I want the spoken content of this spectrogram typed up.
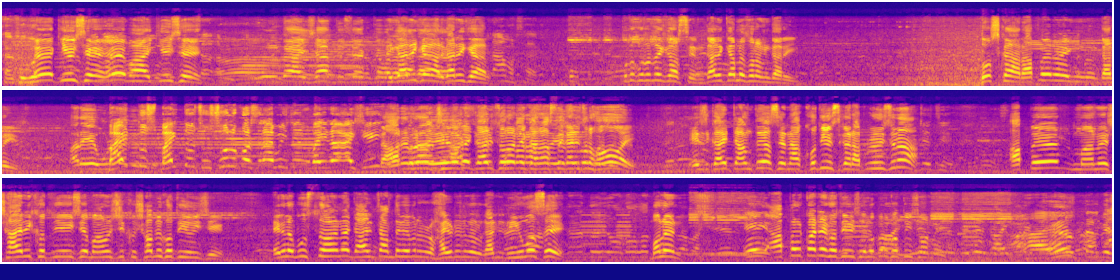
এ কি হইছে? এ ভাই কি হইছে? গাড়ি কার গাড়ি কার? কোথা কোথা থেকে আসছেন? গাড়ি কেমন চলেন গাড়ি? দোষ কার? আপনার গাড়ির? হয়। আপনার মানে শারীরিক ক্ষতি হয়েছে মানসিক সবই ক্ষতি হয়েছে এগুলো বুঝতে হয় না গাড়ি টানতে হাইওয়ে গাড়ির নিয়ম আছে? বলেন। এই আপার কয়টা ক্ষতি হয়েছে লোকের ক্ষতি হয়েছে অনেক। হ্যাঁ? আমি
